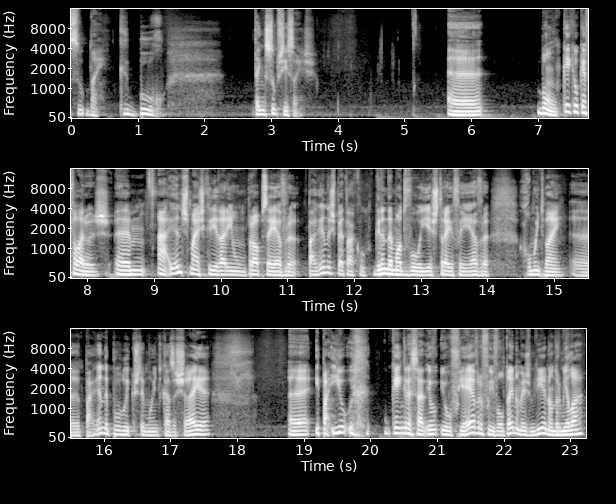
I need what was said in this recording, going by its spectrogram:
Su bem, que burro. Tenho superstições. Uh, Bom, o que é que eu quero falar hoje? Um, ah, antes de mais, queria dar um props a Évora. Pá, grande espetáculo, grande modo de voo e a estreia foi em Évora, correu muito bem. Uh, pá, grande público, gostei muito, casa cheia. Uh, e pá, e eu, o que é engraçado, eu, eu fui a Évora, fui e voltei no mesmo dia, não dormi lá.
